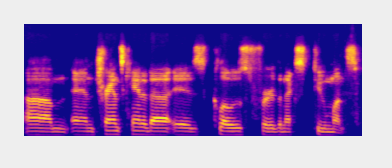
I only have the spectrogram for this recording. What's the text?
Um, and Trans Canada is closed for the next two months.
